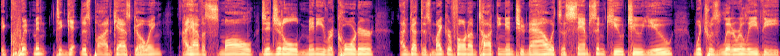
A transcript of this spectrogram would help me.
equipment to get this podcast going. I have a small digital mini recorder I've got this microphone I'm talking into now. It's a Samson Q2U, which was literally the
